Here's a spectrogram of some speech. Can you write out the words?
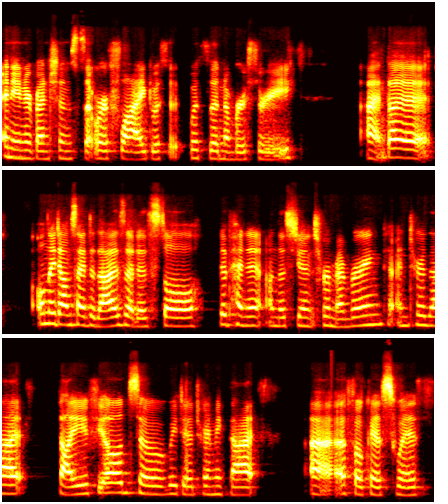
any interventions that were flagged with it, with the number three. And the only downside to that is that it's still dependent on the students remembering to enter that value field. So we did try to make that uh, a focus with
